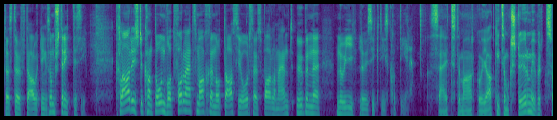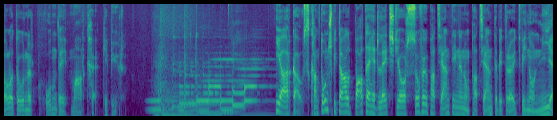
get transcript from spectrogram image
Das dürfte allerdings umstritten sein. Klar ist, der Kanton will vorwärts machen. Noch dieses Jahr soll das Parlament über eine neue Lösung diskutieren. Sagt Marco Jacki zum Gestürm über die Solothurner Hundemarkengebühr. In Aargau. Das Kantonsspital Baden hat letztes Jahr so viele Patientinnen und Patienten betreut wie noch nie.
